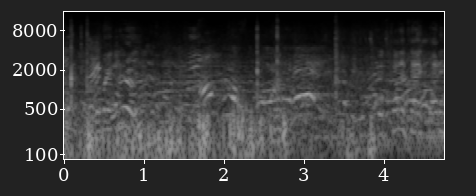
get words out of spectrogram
good. Contact, buddy.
